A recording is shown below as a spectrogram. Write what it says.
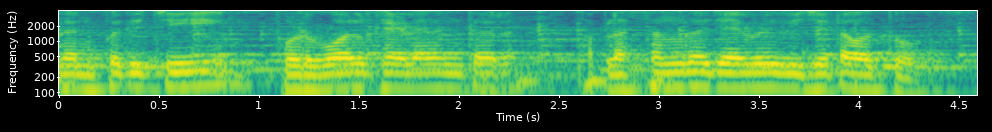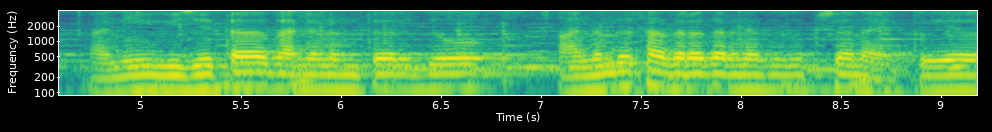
गणपतीची फुटबॉल खेळल्यानंतर आपला संघ ज्यावेळी विजेता होतो आणि विजेता झाल्यानंतर जो आनंद साजरा करण्याचा जो क्षण आहे तो या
